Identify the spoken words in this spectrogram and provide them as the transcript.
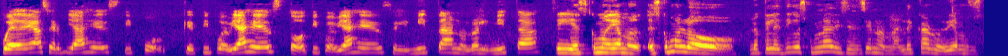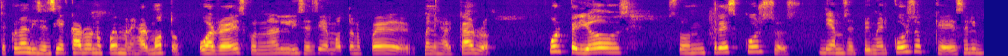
¿puede hacer viajes tipo, qué tipo de viajes? ¿Todo tipo de viajes? ¿Se limita? ¿No lo limita? Sí, es como, digamos, es como lo, lo que les digo, es como una licencia normal de carro, digamos, usted con la licencia de carro no puede manejar moto, o al revés, con una licencia de moto no puede manejar carro. Por periodos, son tres cursos, digamos, el primer curso, que es el,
